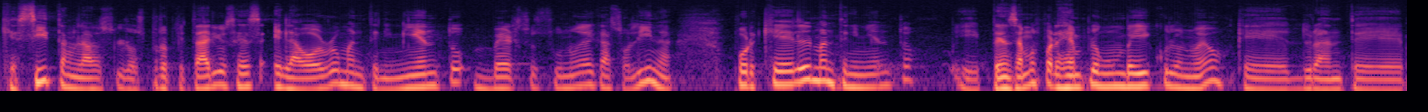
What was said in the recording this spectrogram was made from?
que citan los, propietarios es el ahorro mantenimiento versus uno de gasolina. Porque el mantenimiento, y pensamos por ejemplo en un vehículo nuevo que durante,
